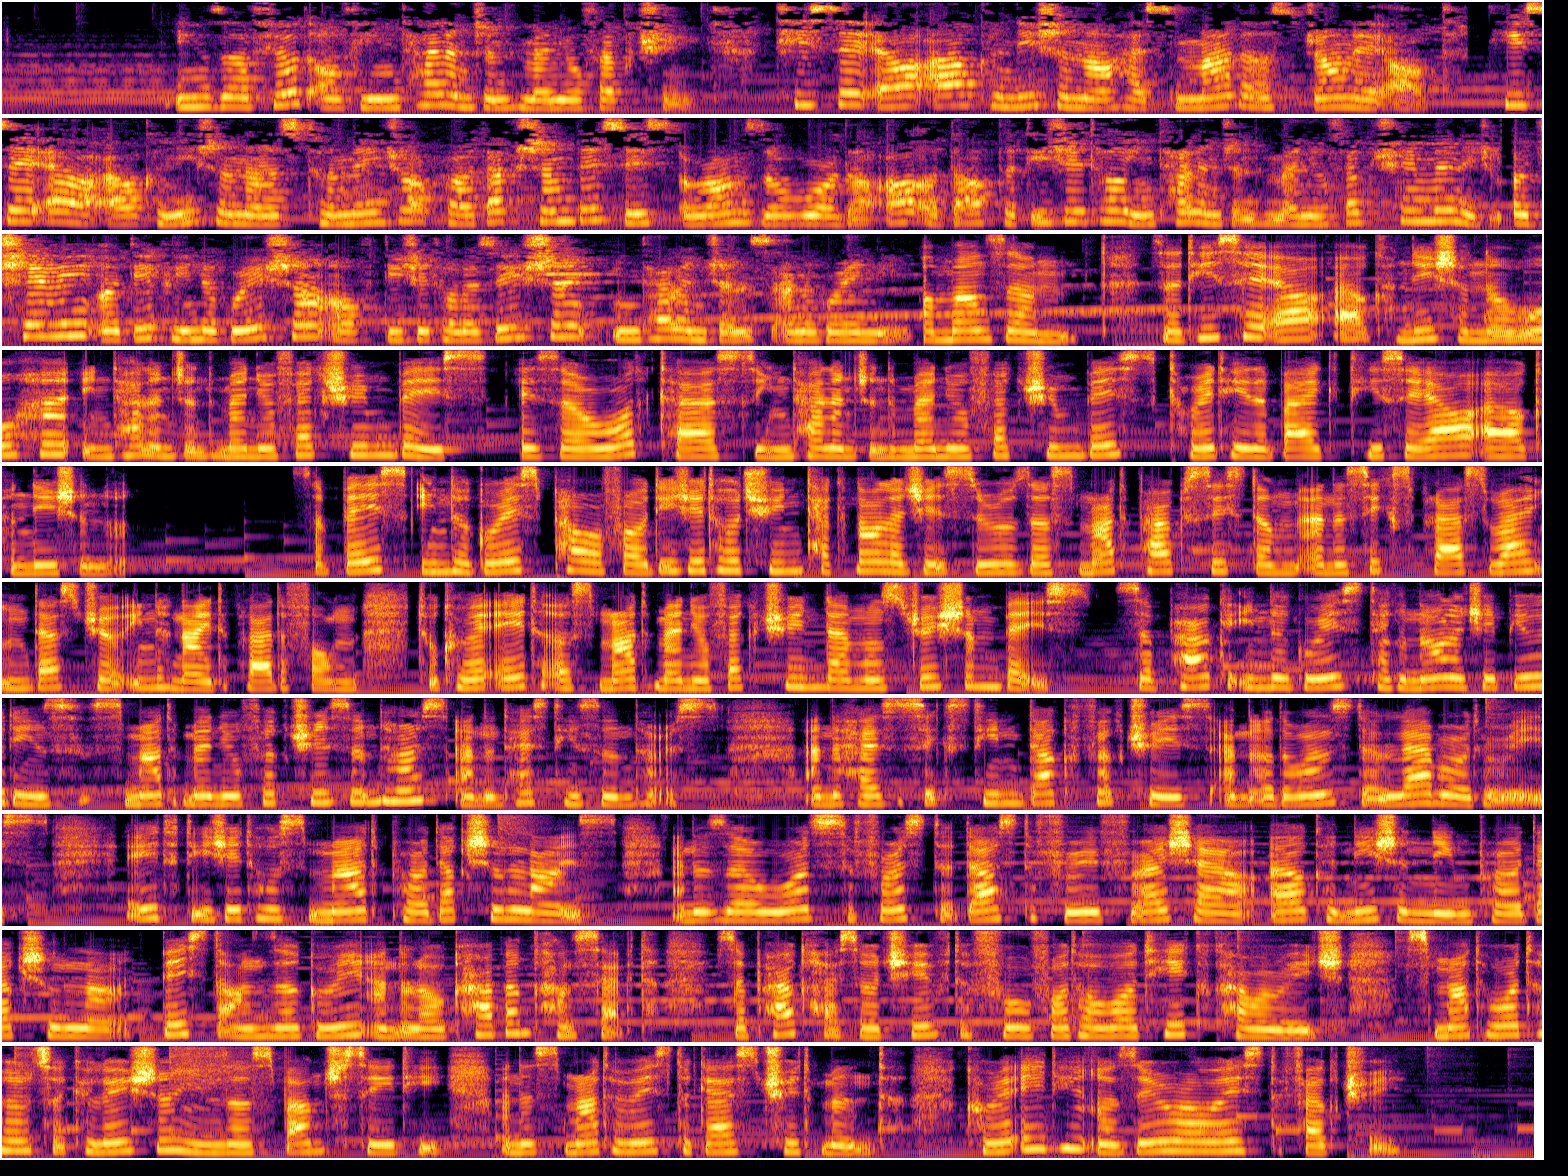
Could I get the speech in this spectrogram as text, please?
In the field of intelligent manufacturing, TCL air conditioner has made a strong layout. TCL air conditioners to major production bases around the world all adopt digital intelligent manufacturing management, achieving a deep integration of digitalization, intelligence, and greening. Among them, the TCL air conditioner Wuhan Intelligent Manufacturing Base is a world-class intelligent manufacturing base created by TCL Air Conditioner. The base integrates powerful digital twin technologies through the Smart Park system and 6 plus 1 industrial internet platform to create a smart manufacturing demonstration base. The park integrates technology buildings, smart manufacturing centers, and testing centers, and has 16 dark factories and advanced laboratories, 8 digital smart production lines, and the world's first dust-free fresh air air conditioning production line. Based on the green and low carbon concept, the park has achieved full photovoltaic coverage, smart water circulation in the sponge city, and smart waste gas treatment, creating a zero waste factory.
